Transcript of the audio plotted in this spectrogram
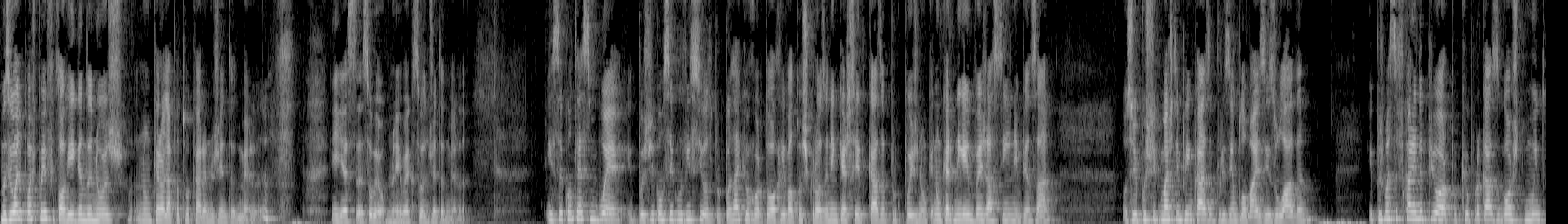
Mas eu olho para o espelho e fico logo, e ganda nojo, não quero olhar para a tua cara nojenta de merda. E essa sou eu, não é? Eu é que sou nojenta de merda. Isso acontece-me bué, e depois fica um ciclo vicioso, porque depois, ai que horror, estou horrível, estou escrosa, nem quero sair de casa porque depois não, não quero que ninguém me veja assim, nem pensar. Ou seja, depois fico mais tempo em casa, por exemplo, ou mais isolada, e depois começa a ficar ainda pior, porque eu por acaso gosto muito,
